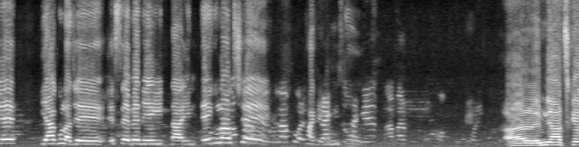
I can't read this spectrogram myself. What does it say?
যে ইয়াগুলা যে সেভেন এইট নাইন এইগুলো হচ্ছে থাকে কিন্তু আর এমনি আজকে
